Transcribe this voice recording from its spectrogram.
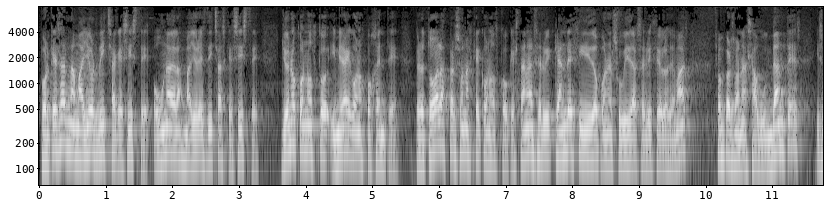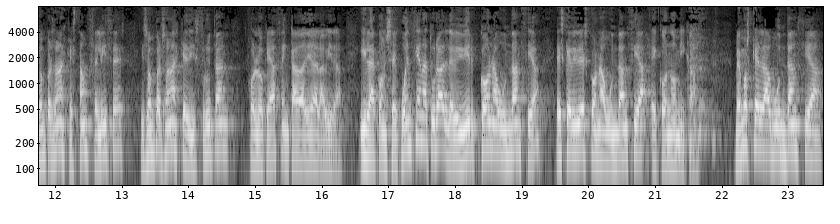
porque esa es la mayor dicha que existe, o una de las mayores dichas que existe. Yo no conozco, y mira que conozco gente, pero todas las personas que conozco que, están al que han decidido poner su vida al servicio de los demás, son personas abundantes y son personas que están felices y son personas que disfrutan con lo que hacen cada día de la vida. Y la consecuencia natural de vivir con abundancia es que vives con abundancia económica. ¿Vemos que la abundancia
